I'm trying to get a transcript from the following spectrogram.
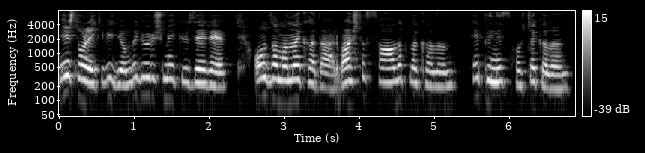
Bir sonraki videomda görüşmek üzere. O zamana kadar başta sağlıkla kalın. Hepiniz hoşça kalın.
